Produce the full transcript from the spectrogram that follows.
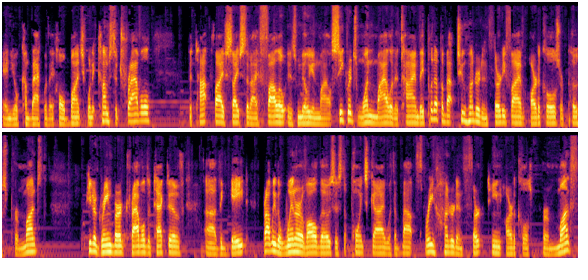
and you'll come back with a whole bunch. When it comes to travel, the top five sites that I follow is Million Mile Secrets, one mile at a time. They put up about 235 articles or posts per month. Peter Greenberg, Travel Detective, uh, The Gate. Probably the winner of all those is the Points Guy with about 313 articles per month.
